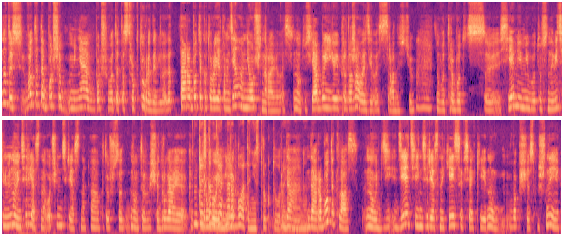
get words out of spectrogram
Ну, то есть вот это больше, меня больше вот эта структура давила. Это та работа, которую я там делала, мне очень нравилась. Ну, то есть я бы ее и продолжала делать с радостью. Uh-huh. Ну, вот работать с семьями, вот усыновителями, ну, интересно, очень интересно. А, потому что, ну, это вообще другая, как Ну, то есть конкретно мир. работа, не структура. Да, именно. да, работа класс. Ну, дети, интересные кейсы всякие, ну, вообще смешные.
